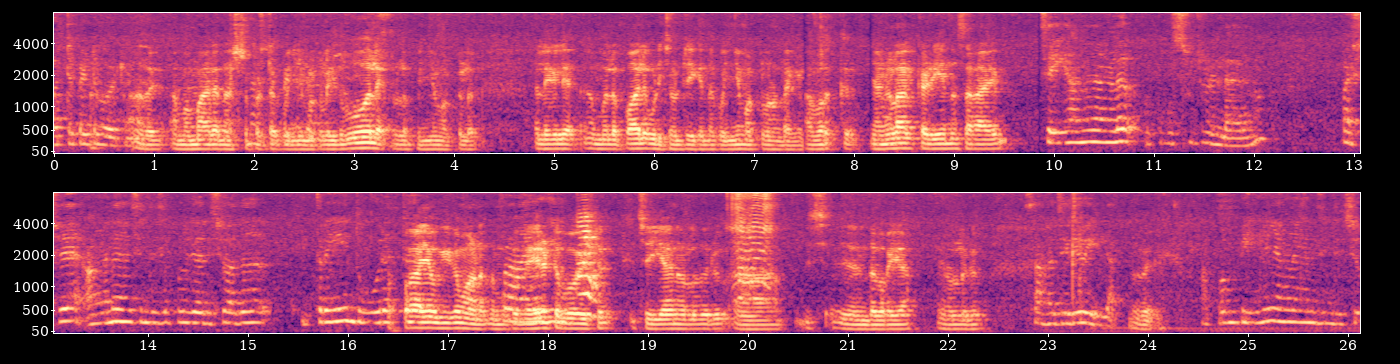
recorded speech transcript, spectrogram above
ഒറ്റപ്പെട്ടു പോയിട്ടുണ്ട്. അതെ അമ്മമാരെ നഷ്ടപ്പെട്ട കുഞ്ഞുമക്കൾ ഇതുപോലെ ഉള്ള കുഞ്ഞുമക്കൾ അല്ലെങ്കിൽ മുലപ്പാൽ കുടിച്ചുകൊണ്ടിരിക്കുന്ന കുഞ്ഞുമക്കളുണ്ടെങ്കിൽ അവർക്ക് ഞങ്ങളാൽ കഴിയുന്ന സഹായം ചെയ്യാമെന്ന് ഞങ്ങൾ പോസ്റ്റ് ഇട്ടിട്ടുണ്ടായിരുന്നു. പക്ഷേ അങ്ങനെ ചിന്തിച്ചപ്പോൾ വിചാരിച്ചു അത് ഇത്രയും ദൂരത്ത് പ്രായോഗികമാണ്. നമുക്ക് നേരിട്ട് പോയിട്ട് ചെയ്യാനുള്ളതൊരു എന്താ പറയാ അതിനുള്ളൊരു സാഹചര്യവും ഇല്ല അതെ. അപ്പം പിന്നെ ഞങ്ങൾ ഇങ്ങനെ ചിന്തിച്ചു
